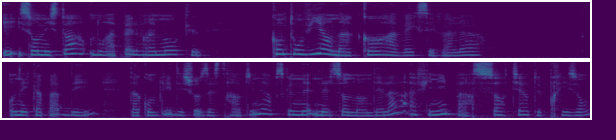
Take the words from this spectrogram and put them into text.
Et son histoire nous rappelle vraiment que quand on vit en accord avec ses valeurs, on est capable d'accomplir des choses extraordinaires. Parce que Nelson Mandela a fini par sortir de prison.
